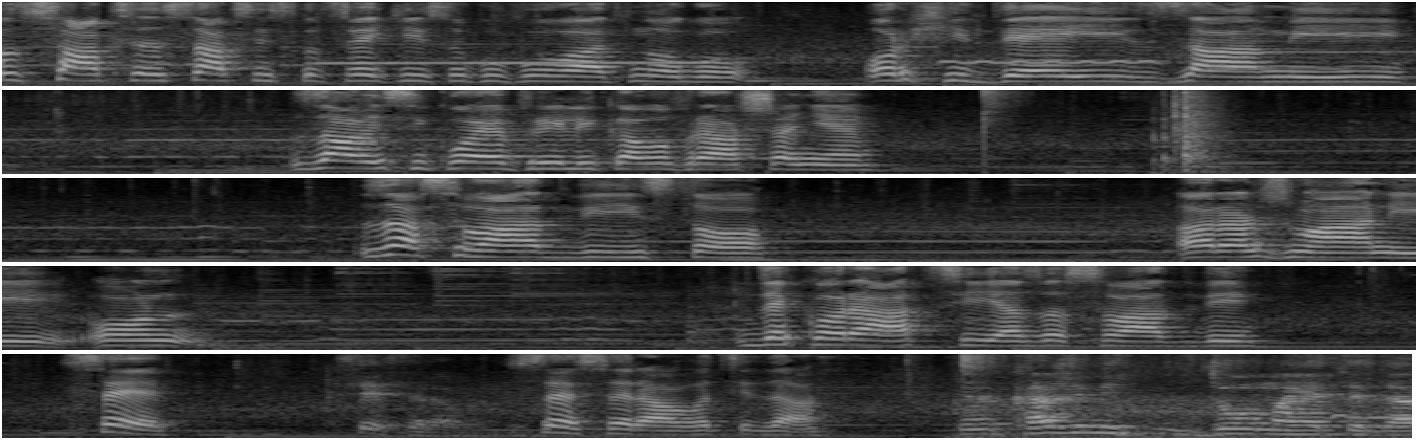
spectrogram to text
од сакс, саксиско цвеќе се купуваат многу орхидеи, зами, зависи која е прилика во прашање. За свадби исто, аранжмани, он декорација за свадби. Се, Се се работи. се се работи, да. Кажи ми дома, ете, да,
